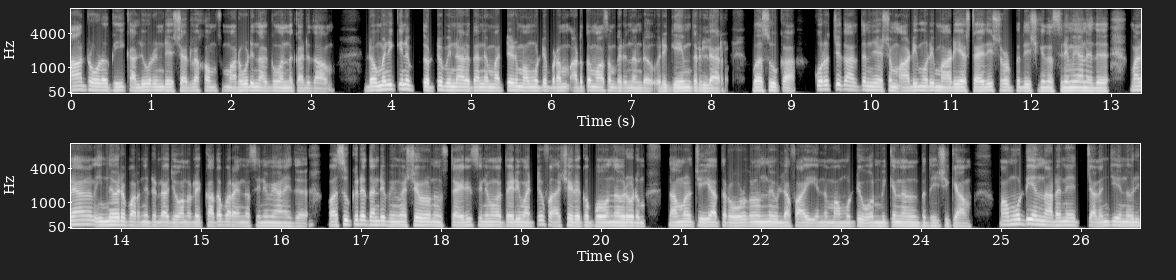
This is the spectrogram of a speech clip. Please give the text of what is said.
ആ ട്രോളുകൾക്ക് ഈ കല്ലൂറിന്റെ 'ഷെർലക് ഹോംസ്' മറുപടി നൽകുമെന്ന് കരുതാം. ഡൊമിനിക്കിന് തൊട്ടു പിന്നാലെ തന്നെ മറ്റൊരു മമ്മൂട്ടി പടം അടുത്ത മാസം വരുന്നുണ്ട്. ഒരു ഗെയിം ത്രില്ലർ 'ബസൂക്ക'. കുറച്ചു കാലത്തിന് ശേഷം അടിമുടി മാടിയ സ്റ്റൈലിഷ് റോൾ പ്രതീക്ഷിക്കുന്ന സിനിമയാണിത്. മലയാളം ഇന്നുവരെ പറഞ്ഞിട്ടില്ല ജോണറിൽ കഥ പറയുന്ന സിനിമയാണിത്. വസുക്കിടെ തന്റെ വിമർശകരോടും സ്റ്റൈലിഷ് സിനിമകൾ തേടി മറ്റു ഭാഷയിലേക്ക് പോകുന്നവരോടും 'നമ്മൾ ചെയ്യാത്ത റോളുകളൊന്നുമില്ല ഫൈ എന്ന് മമ്മൂട്ടി ഓർമ്മിക്കുന്നെന്ന് പ്രതീക്ഷിക്കാം. മമ്മൂട്ടി എന്ന നടനെ ചലഞ്ച് ചെയ്യുന്ന ഒരു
